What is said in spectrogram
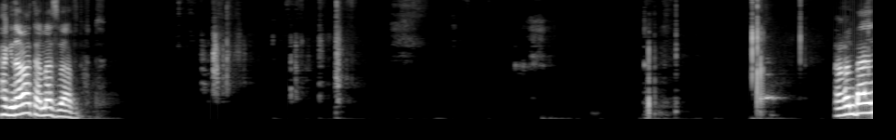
הגדרת המס והעבדות. הרמב"ן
